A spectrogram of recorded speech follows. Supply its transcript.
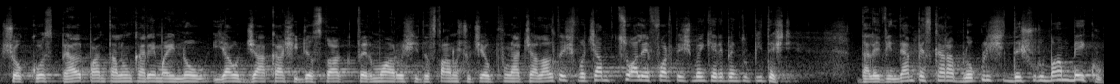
și o cos pe alt pantalon care e mai nou, iau geaca și desfac fermoarul și desfac nu știu ce, o pun la cealaltă și făceam țoale foarte șmenchere pentru Pitești. Dar le vindeam pe scara blocului și deșurubam becul,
